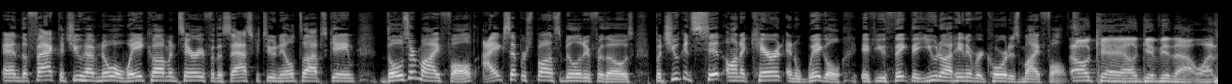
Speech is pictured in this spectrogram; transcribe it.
and the fact that you have no away commentary for the Saskatoon Hilltops game, those are my fault. I accept responsibility for those, but you can sit on a carrot and wiggle if you think that you not hitting record is my fault. Okay, I'll give you that one.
